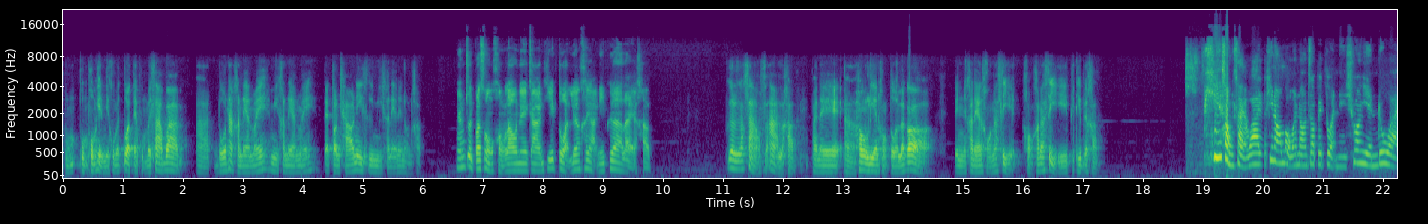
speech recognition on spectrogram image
ผมผมผมเห็นมีคนมาตรวจแต่ผมไม่ทราบว่าอ่า โดนหักคะแนนไหมมีคะแนนไหมแต่ตอนเช้านี่คือมีคะแนนแน่นอนครับๆงั้นจุดประสงค์ของเราในการที่ตรวจเรื่องขยะนี่เพื่ออะไรครับ เพื่อรักษาความสะอาดเหรอครับ ภายในอ่าห้องเรียนของตนแล้วก็เป็นคะแนนของหน้าสีของคณะสีพิทิพย์ด้วยครับ พี่สงสัยว่าที่น้องบอกว่าน้องจะไปตรวจในช่วงเย็นด้วย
